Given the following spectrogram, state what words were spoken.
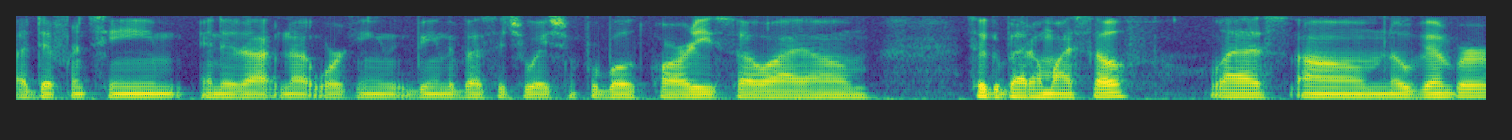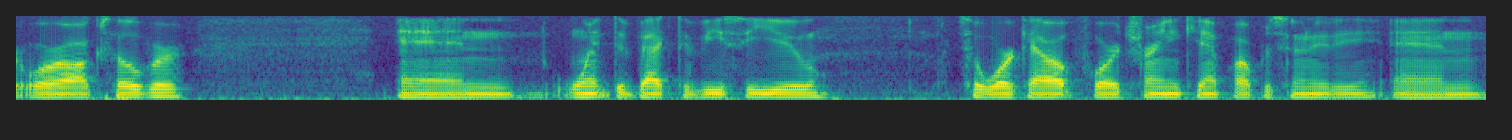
a, different team. Ended up not working, being the best situation for both parties. So I um, took a bet on myself last um, November or October, and went to back to VCU to work out for a training camp opportunity and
